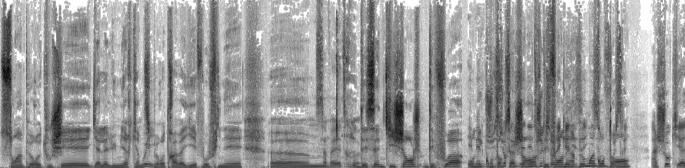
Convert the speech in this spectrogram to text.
sont un peu retouchés. Il y a la lumière qui est un Oui. petit peu retravaillée, peaufinée. Euh, Ça va être- des scènes qui changent. Des fois Et on est content que ça des change. Des sur fois on est un peu moins content. Un show qui a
